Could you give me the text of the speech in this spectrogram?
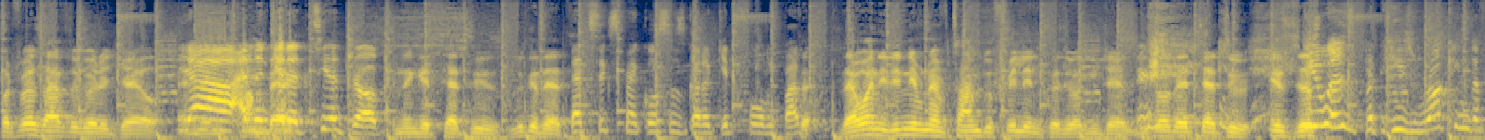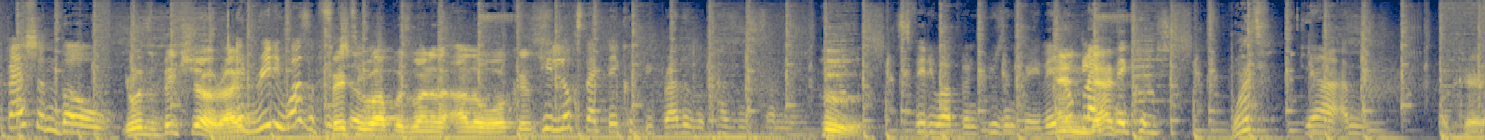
but first I have to go to jail. And yeah, then and then get a teardrop. and then get tattoos. Look at that. That six pack also has gotta get formed, but That, that one he didn't even have time to fill in because he was in jail. You saw that tattoo. It's just he was. But he's rocking the fashion though. it was a big show, right? It really was a big Fetty picture. Wap was one of the other walkers. He looks like they could be brothers or cousins or something. Who? Fetty Wap and Prison Bae. They And look like they could. What? Yeah, um, Okay.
